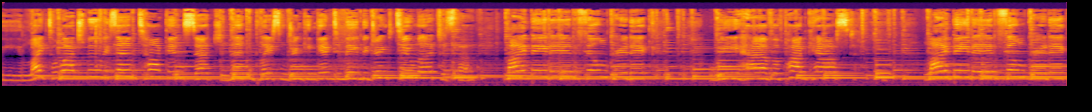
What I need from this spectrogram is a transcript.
We like to watch movies and talk and such, and then play some drinking games and maybe drink too much. It's the Libated Film Critic. We have a podcast, Libated Film Critic.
